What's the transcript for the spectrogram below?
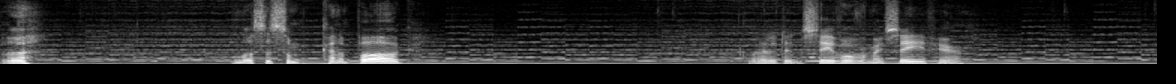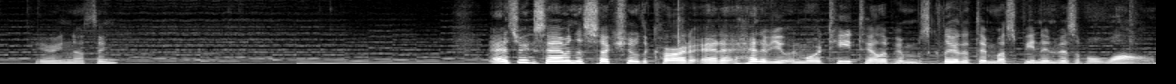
Ugh. Unless it's some kind of bug. Glad I didn't save over my save here. Hearing nothing. As you examine the section of the card ahead of you in more detail, it becomes clear that there must be an invisible wall.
